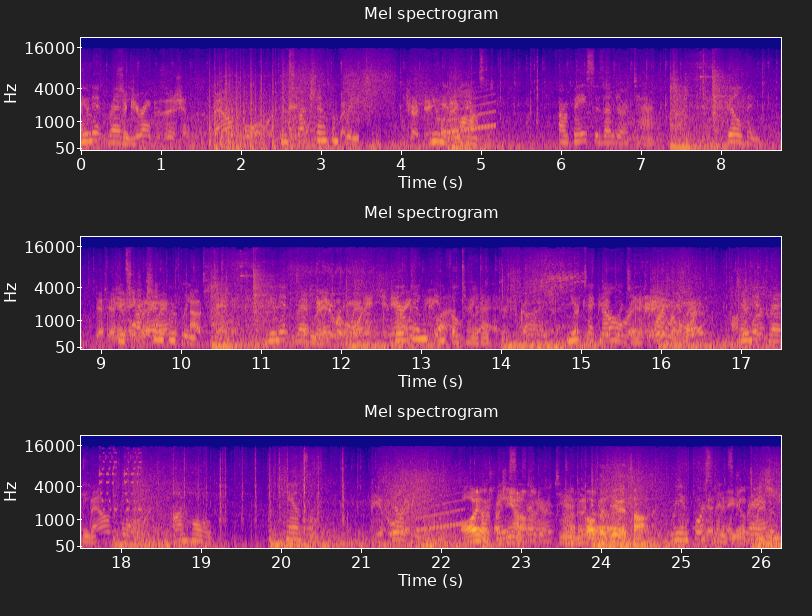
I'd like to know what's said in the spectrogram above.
Unit ready. Securing position. Bound forward. Construction complete. Unit lost. Our base is under attack. Building. Construction complete. Outstanding. Unit ready. Building infiltrated. New technology acquired. Unit ready. On hold. Cancel. Building. Our base is under attack. Reinforcements ready.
